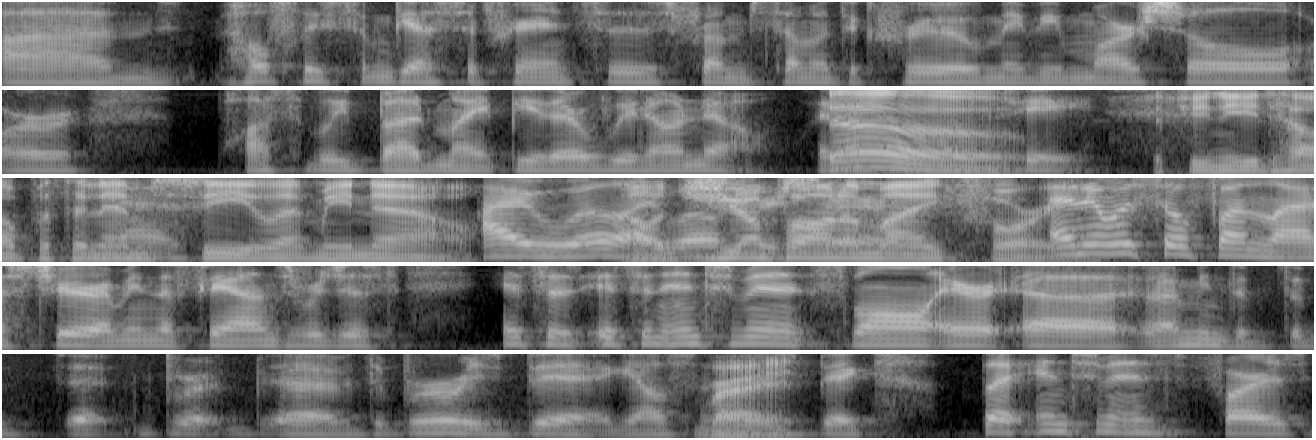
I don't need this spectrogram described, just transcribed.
um, hopefully some guest appearances from some of the crew maybe marshall or possibly bud might be there we don't know we don't. Oh, see if you need help with an MC, let me know. I will. I I'll will jump on a mic for you. And it was so fun last year. I mean, the fans were just. It's a, it's an intimate, small area. Uh, I mean, the the the, uh, the brewery's big. AleSmith Brewery's big, but intimate as far as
